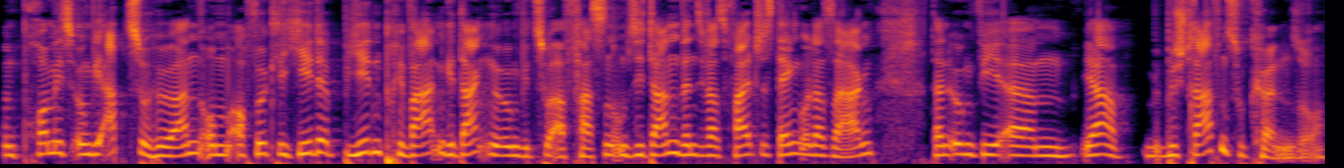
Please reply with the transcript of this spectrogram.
und Promis irgendwie abzuhören, um auch wirklich jede, jeden privaten Gedanken irgendwie zu erfassen, um sie dann, wenn sie was Falsches denken oder sagen, dann irgendwie ähm, ja bestrafen zu können so.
